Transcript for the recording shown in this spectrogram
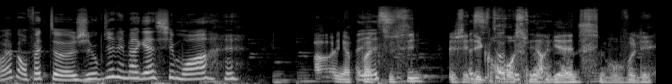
Ouais, bah en fait, euh, j'ai oublié les merguez chez moi. Ah, y a Ah, pas de souci. J'ai des Assis-toi à grosses merguez, si vous voulez.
